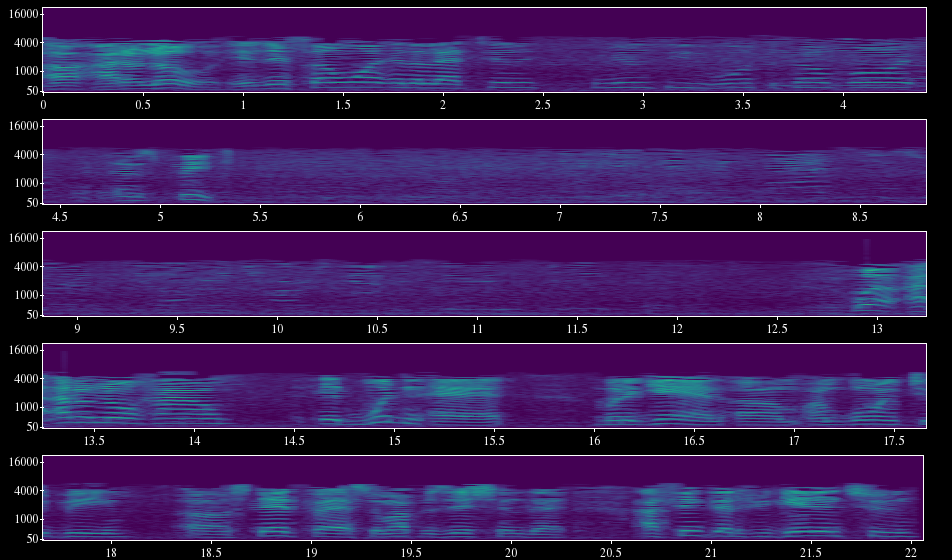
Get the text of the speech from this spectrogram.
Uh, I don't know. Is there someone in the Latino community who wants to come forward and speak? Well, I, I, don't know how it wouldn't add, but again, um, I'm going to be uh, steadfast in my position that I think that if you get into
